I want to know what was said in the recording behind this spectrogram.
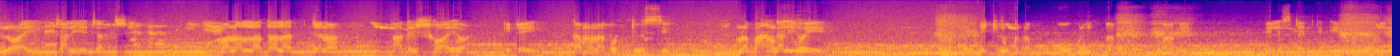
লড়াই চালিয়ে যাচ্ছে। মহান আল্লাহ তালা যেন তাদের সহায় হন। এটাই কামনা করতেছি। আমরা বাঙালি হয়ে এটুকু আমরা ভৌগোলিক ভাবে প্যালেস্টাইন থেকে অনেক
